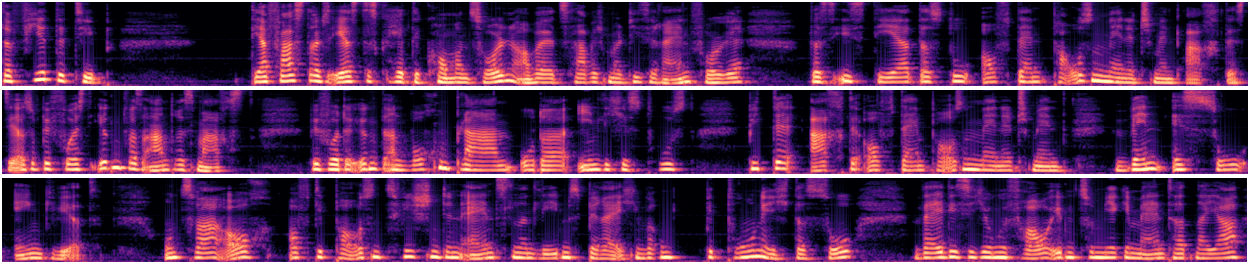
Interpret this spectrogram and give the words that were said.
Der vierte Tipp, der fast als erstes hätte kommen sollen, aber jetzt habe ich mal diese Reihenfolge, das ist der, dass du auf dein Pausenmanagement achtest. Also bevor du irgendwas anderes machst, bevor du irgendeinen Wochenplan oder ähnliches tust, bitte achte auf dein Pausenmanagement, wenn es so eng wird. Und zwar auch auf die Pausen zwischen den einzelnen Lebensbereichen. Warum betone ich das so? Weil diese junge Frau eben zu mir gemeint hat, na ja,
